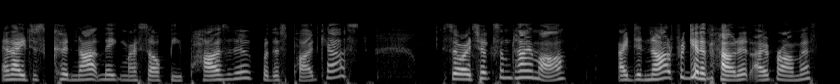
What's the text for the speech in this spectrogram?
And I just could not make myself be positive for this podcast. So I took some time off. I did not forget about it, I promise.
